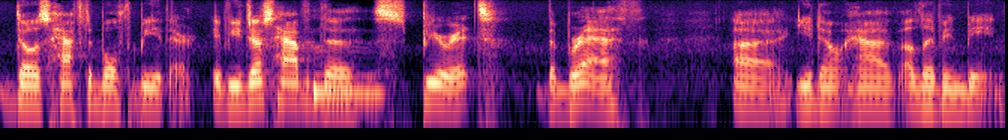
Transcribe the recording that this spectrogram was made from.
Those have to both be there. If you just have the Mhm. spirit, the breath, uh, you don't have a living being.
